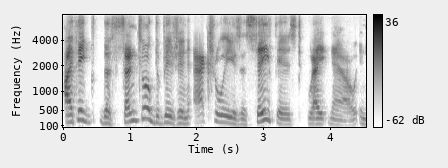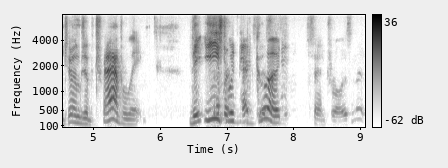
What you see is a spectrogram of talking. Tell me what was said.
I think the Central Division actually is the safest right now in terms of traveling. The East Yeah, would be Texas good. Central, isn't it?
